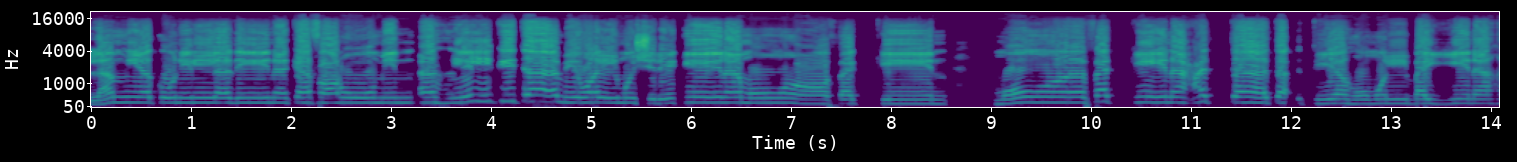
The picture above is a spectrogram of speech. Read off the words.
لم يكن الذين كفروا من أهل الكتاب والمشركين منفكين منفكين حتى تأتيهم البينة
